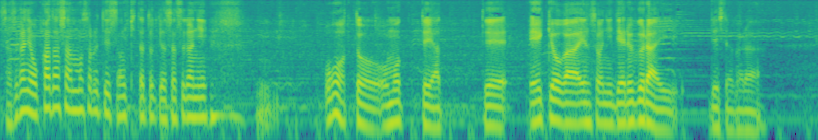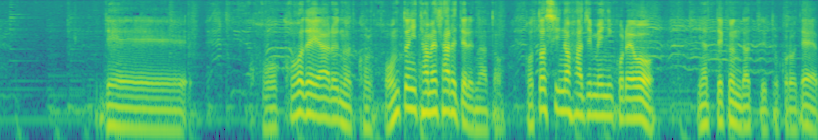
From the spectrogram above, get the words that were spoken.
さすがに岡田さんもソルティさん来た時はさすがにおおと思ってやって影響が演奏に出るぐらいでしたから。でここでやるのこれ本当に試されてるなと。今年の初めにこれをやっていくんだっていうところで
